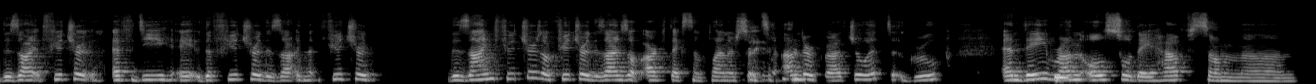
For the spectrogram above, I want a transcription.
design, future FDA, the future design, future design futures or future designs of architects and planners. So it's an undergraduate group and they run also, they have some, um,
